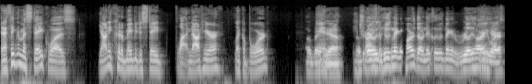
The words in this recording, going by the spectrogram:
and I think the mistake was Yanni could have maybe just stayed flattened out here like a board. Oh, but And yeah. He It tries was- to he was making it hard though. Nick Lee was making it really Yeah, hard he here. was.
